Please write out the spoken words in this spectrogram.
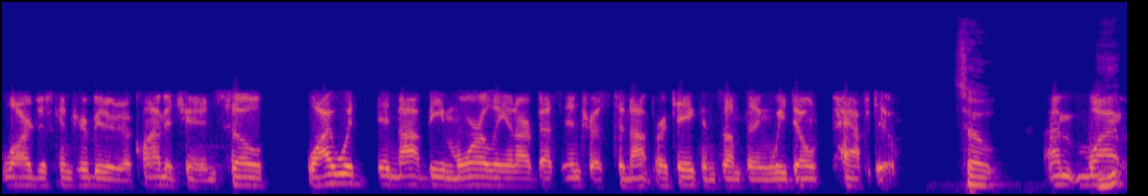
largest contributor to climate change. So why would it not be morally in our best interest to not partake in something we don't have to? So I'm why you-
